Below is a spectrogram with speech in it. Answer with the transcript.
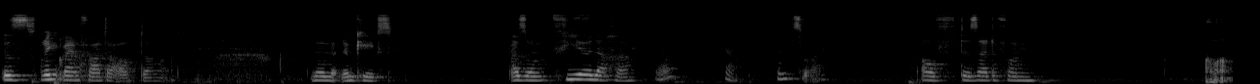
Das bringt mein Vater auch dauernd. Nur mit einem Keks. Also vier Lacher. Ja, ja. und zwei. Auf der Seite von. Aber.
